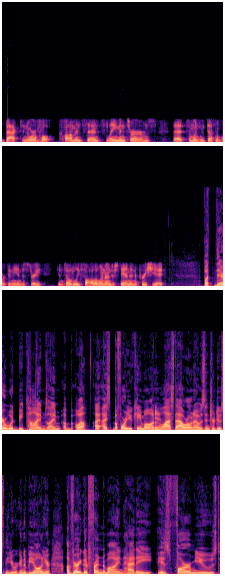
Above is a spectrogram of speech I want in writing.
back to normal common sense layman terms that someone who doesn't work in the industry can totally follow and understand and appreciate. But there would be times I'm uh, well. I, I before you came on in the last hour when I was introducing that you were going to be on here. A very good friend of mine had a his farm used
